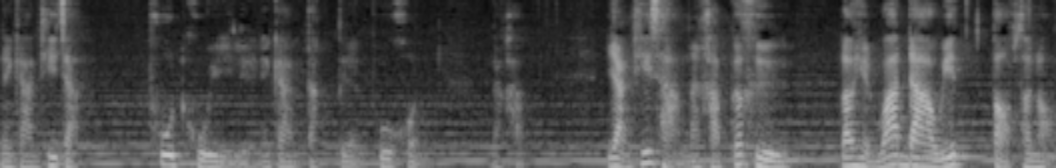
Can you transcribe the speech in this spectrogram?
ในการที่จะพูดคุยหรือในการตักเตือนผู้คนนะครับ อย่างที่สามนะครับก็คือเราเห็นว่าดาวิดตอบสนอง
